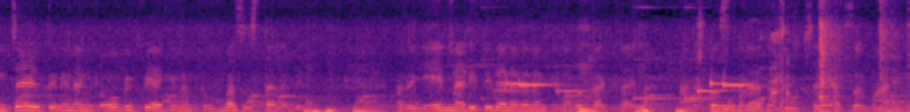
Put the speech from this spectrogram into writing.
ನಿಜ ಹೇಳ್ತೀನಿ ನಂಗೆ ಲೋ ಬಿ ಪಿ ಆಗಿ ನಾನು ತುಂಬ ಸುಸ್ತಾಗಿದ್ದೀನಿ ಆದರೆ ಏನು ನಡೀತಿದೆ ಅನ್ನೋದೇ ನಂಗೆ ಇನ್ನೂ ಗೊತ್ತಾಗ್ತಾ ಇಲ್ಲ. ಅದಕ್ಕೋಸ್ಕರ ಅದು ನಂಗೆ ಸರಿ ಅಬ್ಸರ್ವ್ ಮಾಡಿಲ್ಲ.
